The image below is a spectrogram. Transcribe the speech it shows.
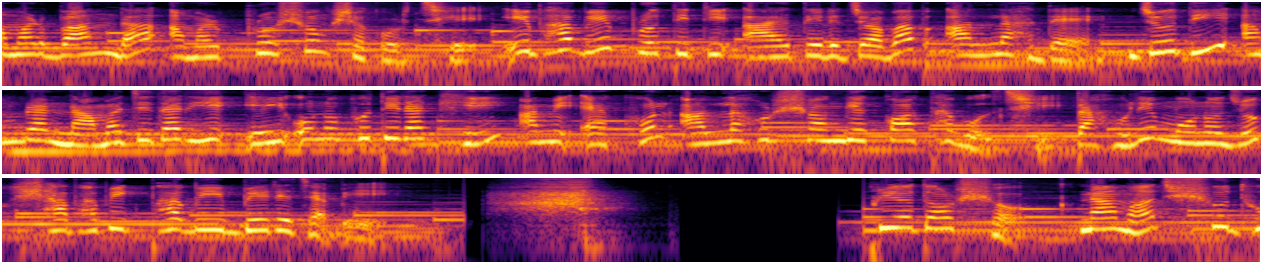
আমার বান্দা আমার প্রশংসা করছে। এভাবে প্রতিটি আয়াতের জবাব আল্লাহ দেন। যদি আমরা নামাজে দাঁড়িয়ে এই অনুভূতি রাখি, আমি এখন আল্লাহর সঙ্গে কথা বলছি তাহলে মনোযোগ স্বাভাবিকভাবেই বেড়ে যাবে। প্রিয় দর্শক নামাজ শুধু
